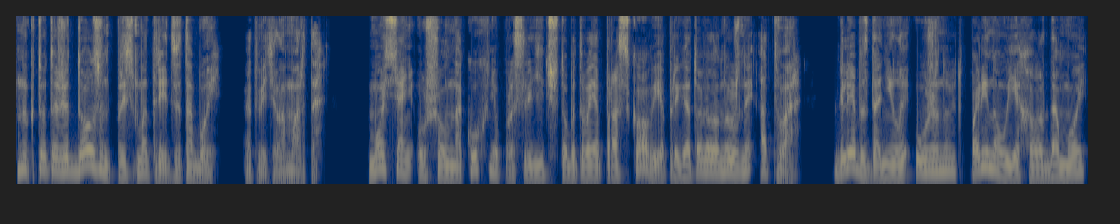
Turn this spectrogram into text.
«Ну кто-то же должен присмотреть за тобой», — ответила Марта. «Мой Сянь ушел на кухню проследить, чтобы твоя Просковья приготовила нужный отвар. Глеб с Данилой ужинают, Полина уехала домой,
